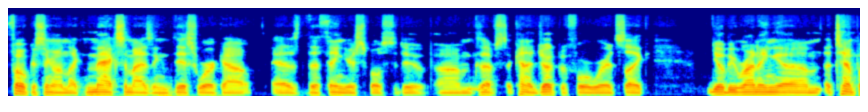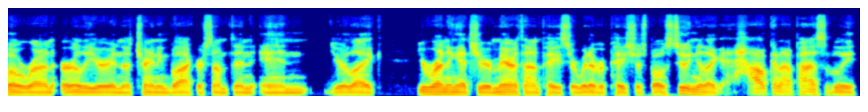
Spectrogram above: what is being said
focusing on like maximizing this workout as the thing you're supposed to do. Um, because I've kind of joked before where it's like you'll be running um, a tempo run earlier in the training block or something, and you're like you're running at your marathon pace or whatever pace you're supposed to, and you're like, how can I possibly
